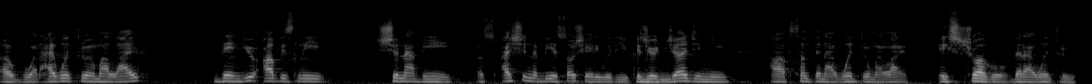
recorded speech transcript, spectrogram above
of what I went through in my life, then you obviously should not be. I shouldn't be associated with you because you're mm-hmm. judging me off something I went through in my life, a struggle that I went through.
